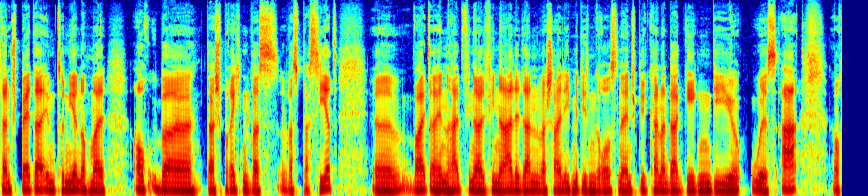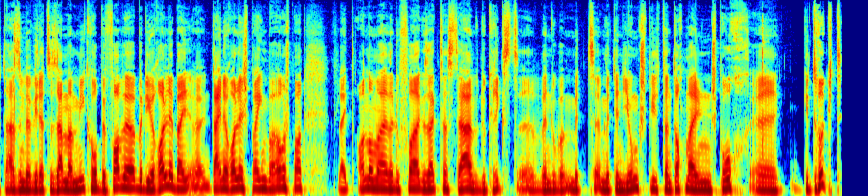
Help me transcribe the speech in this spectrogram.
dann später im Turnier nochmal auch über das sprechen, was, was passiert. Äh, weiterhin Halbfinale, Finale, dann wahrscheinlich mit diesem großen Endspiel Kanada gegen die USA. Auch da sind wir wieder zusammen am Mikro. Bevor wir über die Rolle bei äh, deine Rolle sprechen bei Eurosport, vielleicht auch nochmal, weil du vorher gesagt hast, ja, du kriegst, äh, wenn du mit, mit den Jungs spielst, dann doch mal einen Spruch äh, gedrückt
